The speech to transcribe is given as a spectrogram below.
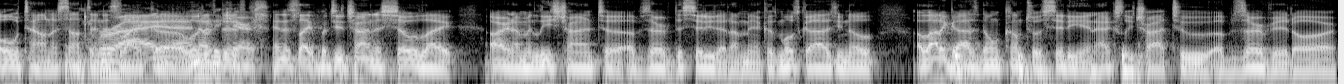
Old Town or something. It's Right, like, uh, yeah, what is nobody this? cares. And it's like, but you're trying to show like, all right, I'm at least trying to observe the city that I'm in. Because most guys, you know, a lot of guys don't come to a city and actually try to observe it or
